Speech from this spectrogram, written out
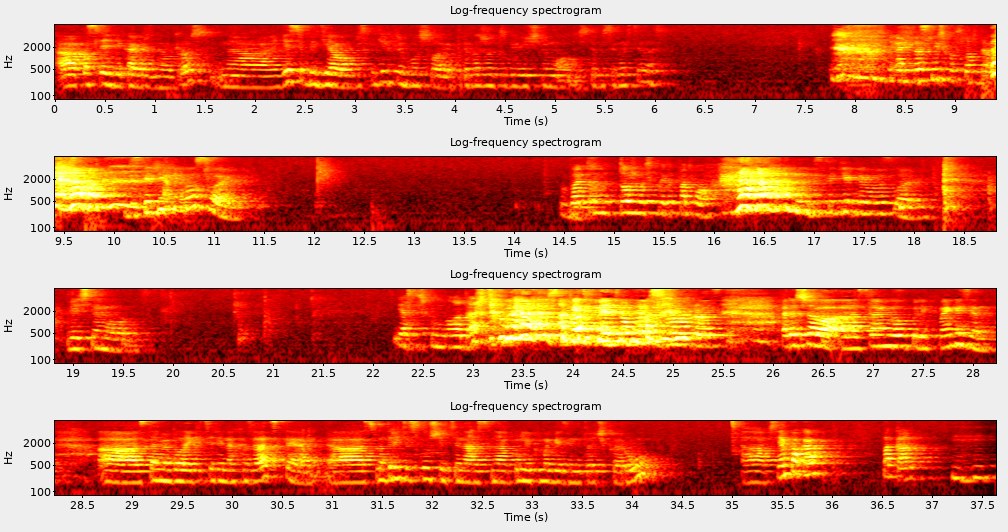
А, Последний каверзный вопрос. А, Если бы дьявол без каких-либо условий предложил тебе вечную молодость, ты бы согласилась? Это слишком сложно. Без каких-либо условий? В этом должен быть какой-то подвох. Ну, Без каких-либо условий. Вечная молодость. Я слишком молода, чтобы ответить на вопрос. Хорошо, а, с вами был Кулик Магазин. А, С нами была Екатерина Хазацкая. А, Смотрите, слушайте нас на kulikmagazin.ru. А, Всем пока! Пока. Мгм.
